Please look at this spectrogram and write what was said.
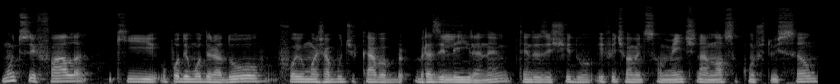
Muito se fala que o poder moderador foi uma jabuticaba brasileira, né? tendo existido efetivamente somente na nossa Constituição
